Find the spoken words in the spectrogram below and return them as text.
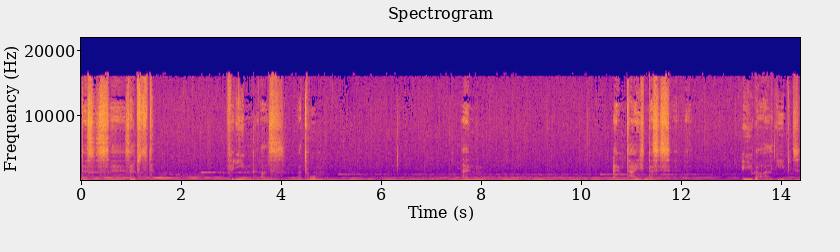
dass es äh, selbst für ihn als Atom ein, einem Teilchen, das es überall gibt.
